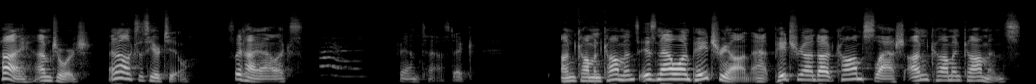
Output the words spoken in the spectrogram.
Hi, I'm George, and Alex is here too. Say hi, Alex. Hi, Alex. Fantastic. Uncommon Commons is now on Patreon at patreon.com slash uncommoncommons.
